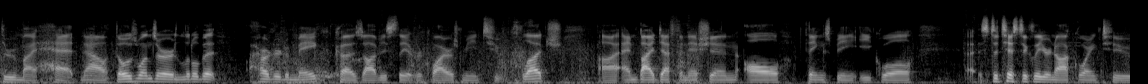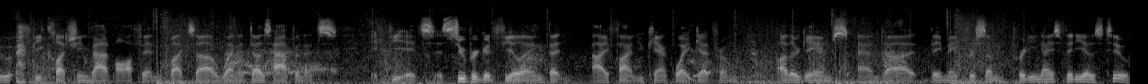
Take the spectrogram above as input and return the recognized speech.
through my head. Now, those ones are a little bit harder to make because obviously it requires me to clutch, uh, and by definition, all things being equal, uh, statistically you're not going to be clutching that often, but uh, when it does happen, it's it it's a super good feeling that I find you can't quite get from other games, and uh, they make for some pretty nice videos too.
